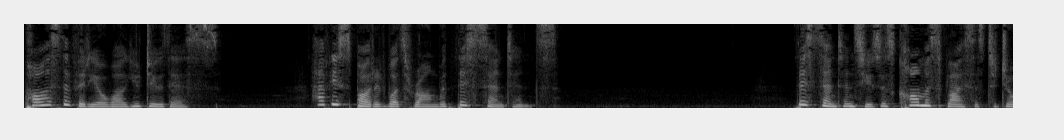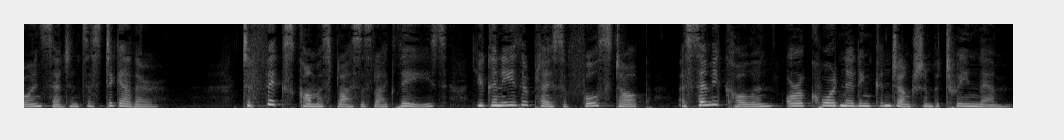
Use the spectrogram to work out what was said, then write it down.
Pause the video while you do this. Have you spotted what's wrong with this sentence? This sentence uses comma splices to join sentences together. To fix comma splices like these, you can either place a full stop, a semicolon, or a coordinating conjunction between them.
